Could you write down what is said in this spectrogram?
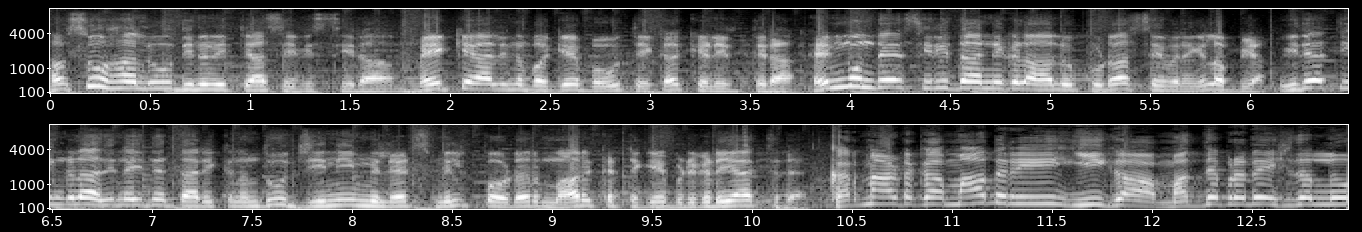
ಹಸು ಹಾಲು ದಿನನಿತ್ಯ ಸೇವಿಸ್ತೀರಾ? ಮೇಕೆ ಹಾಲಿನ ಬಗ್ಗೆ ಬಹುತೇಕ ಕೇಳಿರ್ತೀರಾ? ಹೆಣ್ಮುಂದೆ ಸಿರಿಧಾನ್ಯಗಳ ಹಾಲು ಕೂಡ ಸೇವನೆಗೆ ಲಭ್ಯ. ಇದೇ ತಿಂಗಳ ಹದಿನೈದನೇ ತಾರೀಕಿನಂದು ಜಿನಿ ಮಿಲೆಟ್ಸ್ ಮಿಲ್ಕ್ ಪೌಡರ್ ಮಾರುಕಟ್ಟೆಗೆ ಬಿಡುಗಡೆಯಾಗ್ತಿದೆ. ಕರ್ನಾಟಕ ಮಾದರಿ, ಈಗ ಮಧ್ಯಪ್ರದೇಶದಲ್ಲೂ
